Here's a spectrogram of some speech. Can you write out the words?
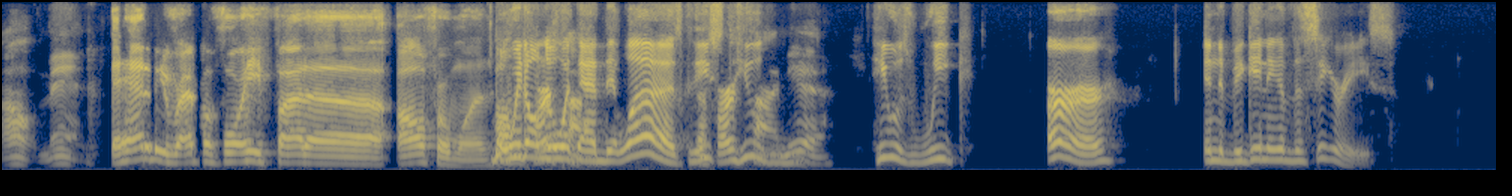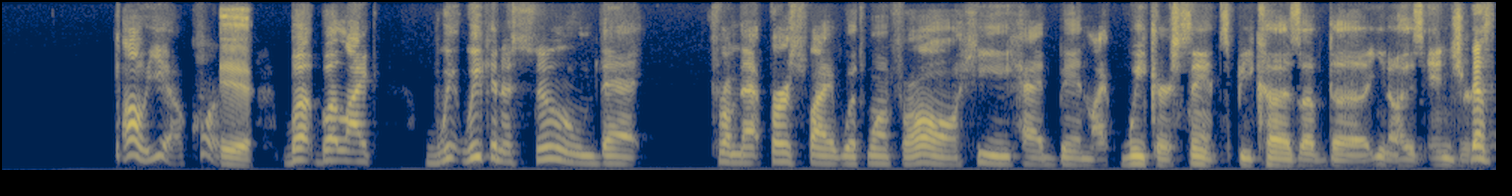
Oh man, It had to be right before he fought uh all for one. But Oh, we don't know what time. that was because first he was time, yeah. he was weaker in the beginning of the series. Oh yeah, of course. Yeah. But but like we, we can assume that from that first fight with one for all, he had been like weaker since because of the you know his injury. That's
